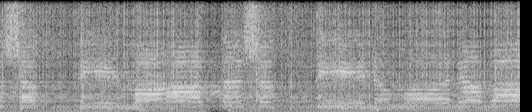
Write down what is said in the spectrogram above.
शक्ति महाशक्ति नमो नमः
